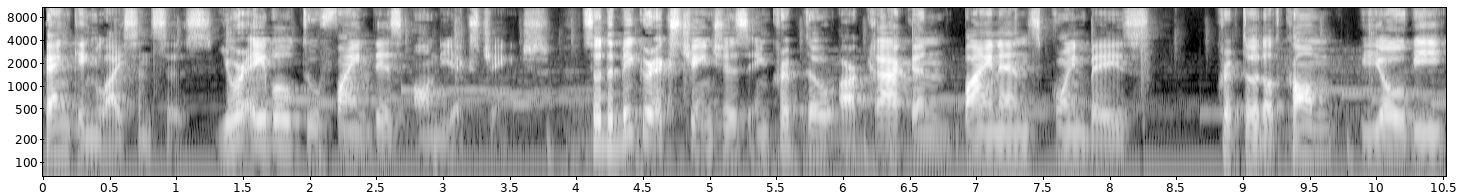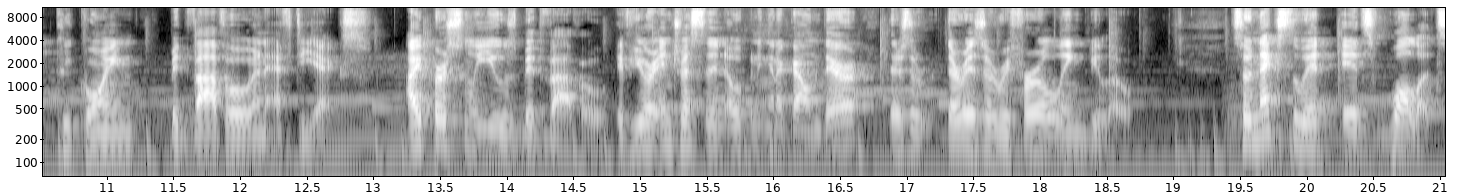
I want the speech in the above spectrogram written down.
banking licenses. You're able to find this on the exchange. So the bigger exchanges in crypto are Kraken, Binance, Coinbase, Crypto.com, Huobi, KuCoin, Bitvavo, and FTX. I personally use Bitvavo. If you're interested in opening an account there, there's a, there is a referral link below. So next to it, it's wallets.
